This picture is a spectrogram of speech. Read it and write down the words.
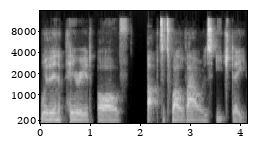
within a period of up to 12 hours each day.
